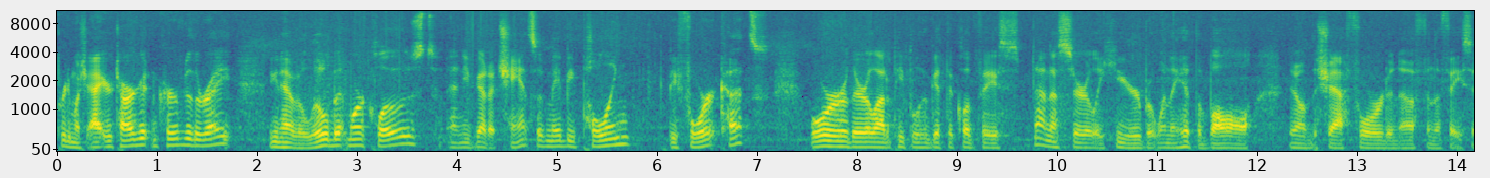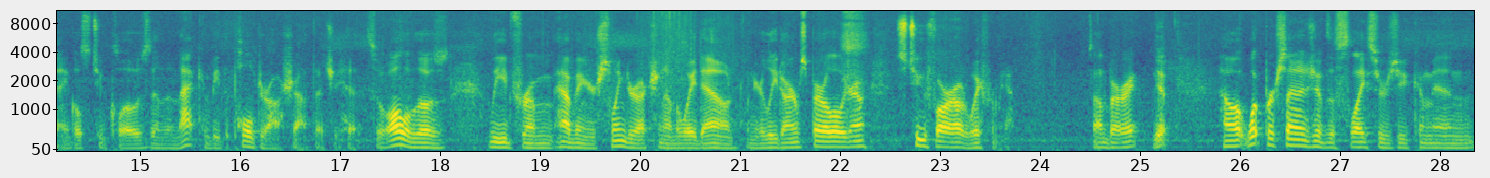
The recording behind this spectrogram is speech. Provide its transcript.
pretty much at your target and curve to the right. You can have it a little bit more closed, and you've got a chance of maybe pulling before it cuts. Or there are a lot of people who get the club face, not necessarily here, but when they hit the ball, they don't have the shaft forward enough and the face angle's too closed, and then that can be the pull draw shot that you hit. So all of those lead from having your swing direction on the way down when your lead arm's parallel to the ground, it's too far out away from you. Sound about right? Yep. How, what percentage of the slicers you come in,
